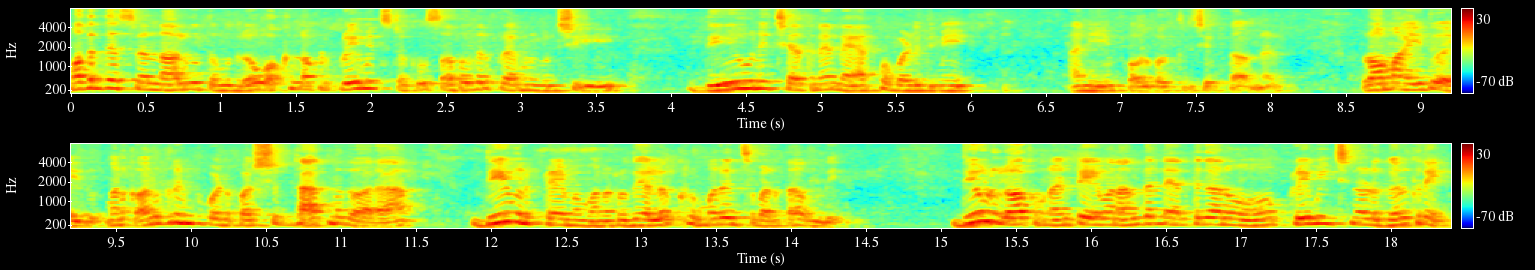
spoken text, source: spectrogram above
మొదటి దశలో నాలుగు తొమ్మిదిలో ఒకరినొకరు ప్రేమించటకు సహోదర ప్రేమను గురించి దేవుని చేతనే నేర్పబడిదిమి అని పౌరు భక్తుడు చెప్తా ఉన్నాడు రోమ ఐదు ఐదు. మనకు అనుగ్రహింపబడిన పరిశుద్ధాత్మ ద్వారా దేవుని ప్రేమ మన హృదయాల్లో కృమ్మరించబడతా ఉంది. దేవుడు లోకం అంటే మనందరిని ఎంతగానో ప్రేమించినాడు గనుకనే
